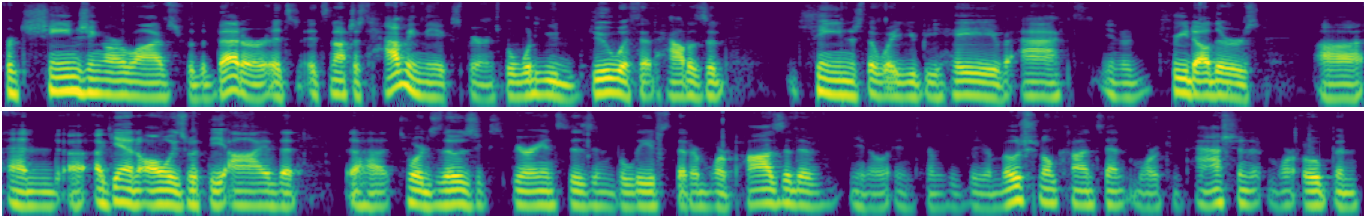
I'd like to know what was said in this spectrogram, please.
for changing our lives for the better. It's it's not just having the experience, but what do you do with it? How does it change the way you behave, act, you know, treat others? Uh, and uh, again, always with the eye that uh, towards those experiences and beliefs that are more positive, you know, in terms of the emotional content, more compassionate, more open.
